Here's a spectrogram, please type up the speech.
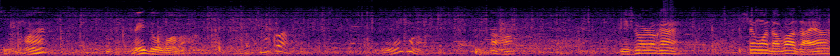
喜欢。没读过吧？读过。读过。那好，你说说看，《生活导报》咋样？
